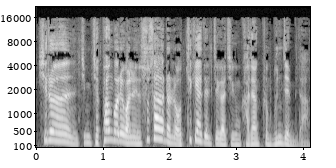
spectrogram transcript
실은 지금 재판거래 관련 수사를 어떻게 해야 될지가 지금 가장 큰 문제입니다.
